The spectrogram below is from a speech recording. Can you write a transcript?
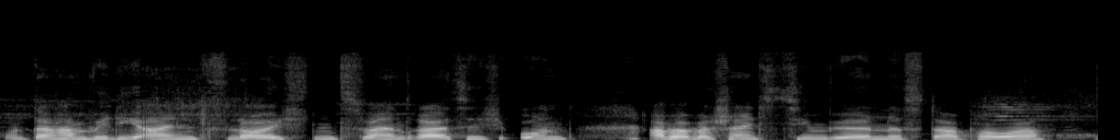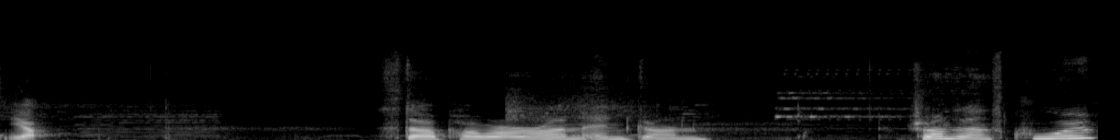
Und da haben wir die 1 Leuchten, 32 und. Aber wahrscheinlich ziehen wir eine Star Power. Ja. Star Power Run and Gun. Schon ganz cool.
